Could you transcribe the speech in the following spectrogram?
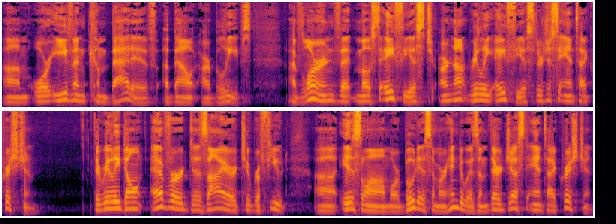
um, or even combative about our beliefs? I've learned that most atheists are not really atheists, they're just anti Christian. They really don't ever desire to refute uh, Islam or Buddhism or Hinduism, they're just anti Christian.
